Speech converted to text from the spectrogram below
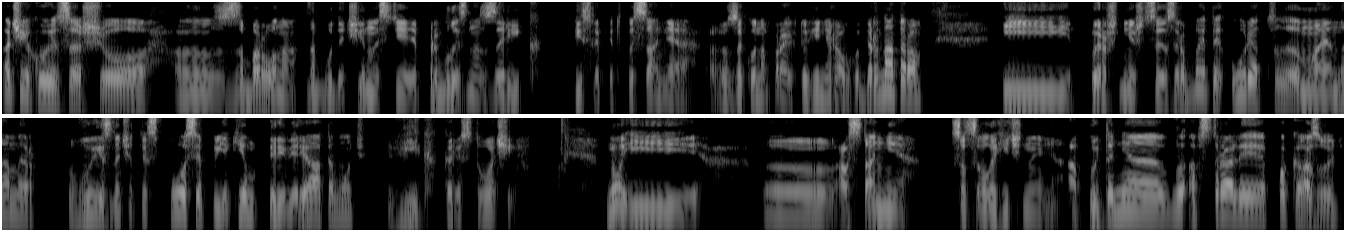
Очікується, що е, заборона набуде чинності приблизно за рік після підписання е, законопроекту генерал-губернатором. І перш ніж це зробити, уряд е, має намір визначити спосіб, яким перевірятимуть вік користувачів. Ну і е, останні соціологічні опитання в Австралії показують,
